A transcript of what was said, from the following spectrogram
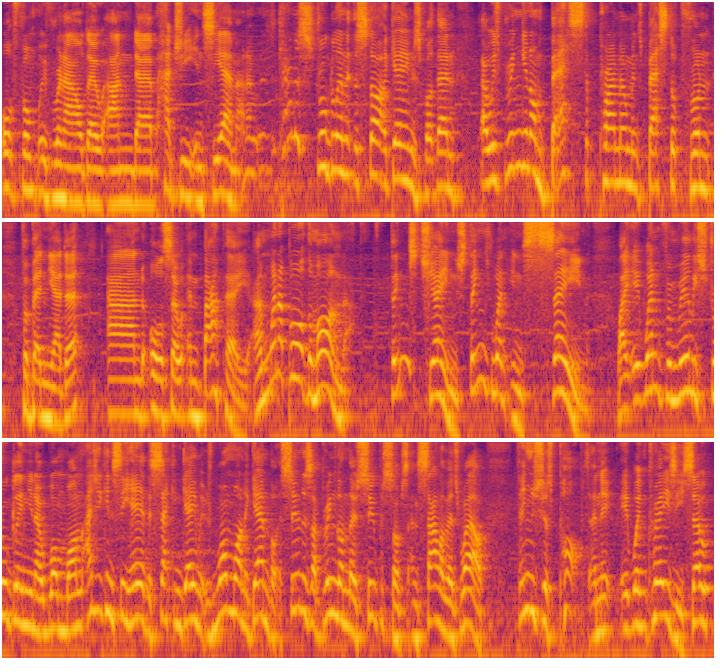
up front with Ronaldo and um, Hagi in CM, and I was kind of struggling at the start of games, but then I was bringing on Best, Prime Moments Best up front for Ben Yedder, and also Mbappe. And when I brought them on, things changed. Things went insane. Like, it went from really struggling, you know, 1-1. As you can see here, the second game, it was 1-1 again, but as soon as I bring on those super subs and Salah as well, things just popped and it, it went crazy. So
